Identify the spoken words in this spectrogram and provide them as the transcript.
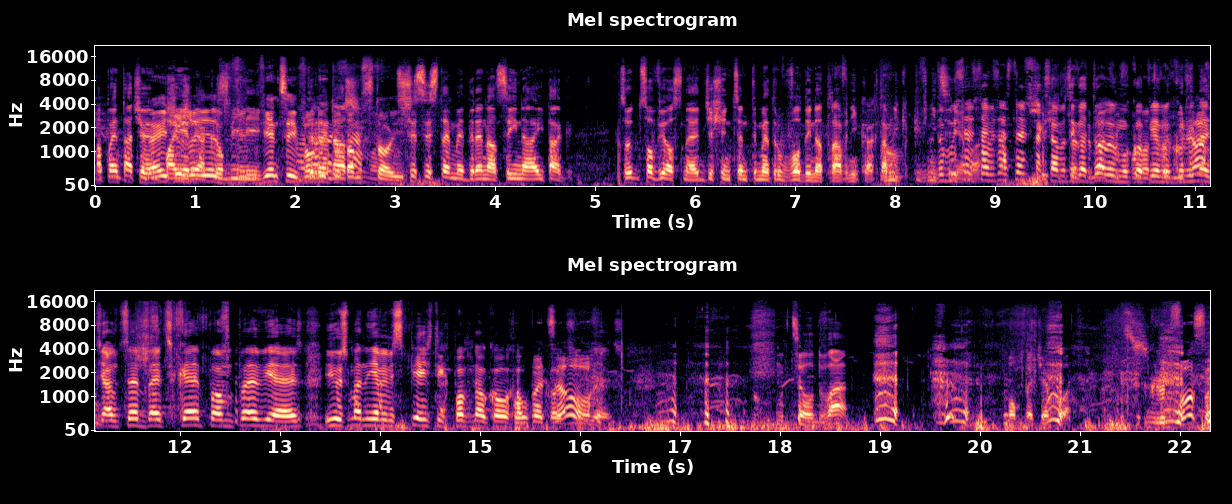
A pamiętacie Empire jak jest robili więcej wody, to drenaż? tam stoi. Trzy systemy drenacyjne, i tak co, co wiosnę 10 cm wody na trawnikach, tam nikt To piwnicy był nie ten ma. cały czas też tak samo, tylko centymetrów doły mu kopiemy, kurde, na działce, beczkę, pompę, wiesz, i już mamy, nie wiem, z pięć tych pomp naokoło Pompę CO. wiesz. CO2. Pompę ciepła. Grunt fosa.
